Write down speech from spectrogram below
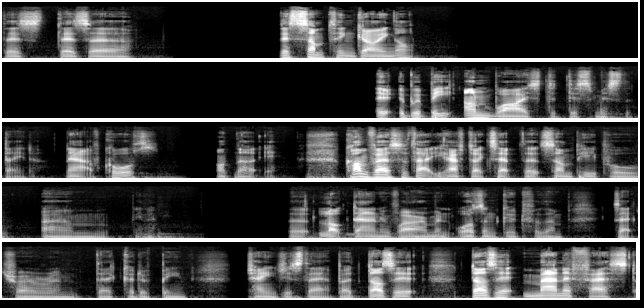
there's there's a there's something going on. It, it would be unwise to dismiss the data. Now, of course, on the converse of that, you have to accept that some people, um, you know, the lockdown environment wasn't good for them, etc., and there could have been changes there. But does it does it manifest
